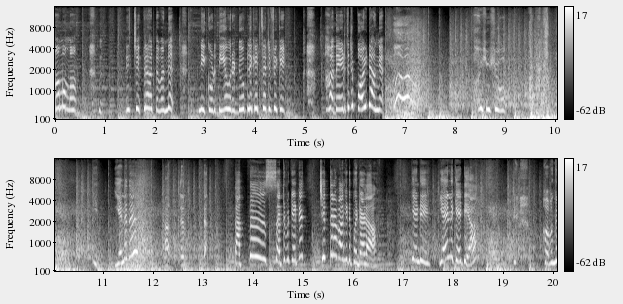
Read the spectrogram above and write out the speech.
ஆமாம்மா. சித்ராவத்தை வந்து நீ கொடுத்தியே ஒரு டூப்ளிகேட் சர்டிபிகேட் அதை எடுத்துட்டு போயிட்டாங்க. ஐயோ. என்னது? தத்து சர்டிபிகேட் சித்திர வாங்கிட்டு போயிட்டாளா? ஏண்டி ஏன்னு கேட்டியா? அவங்க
